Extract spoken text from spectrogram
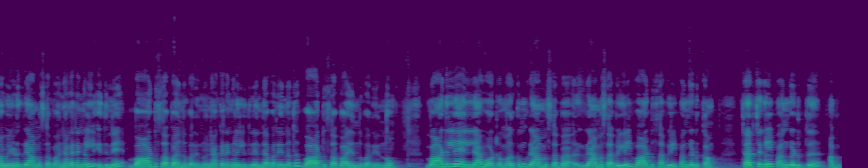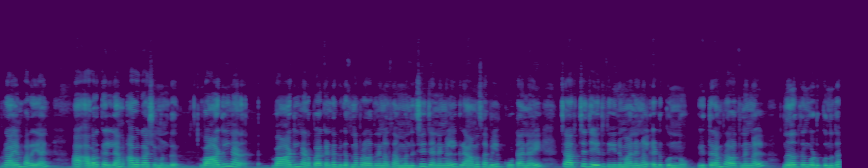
അവയാണ് ഗ്രാമസഭ. നഗരങ്ങളിൽ ഇതിനെ വാർഡ് സഭ എന്ന് പറയുന്നു. നഗരങ്ങളിൽ ഇതിന് എന്താ പറയുന്നത്? വാർഡ് സഭ എന്ന് പറയുന്നു. വാർഡിലെ എല്ലാ വോട്ടർമാർക്കും ഗ്രാമസഭ ഗ്രാമസഭയിൽ വാർഡ് സഭയിൽ പങ്കെടുക്കാം. ചർച്ചകളിൽ പങ്കെടുത്ത് അഭിപ്രായം പറയാൻ അവർക്കെല്ലാം അവകാശമുണ്ട്. വാർഡിൽ വാർഡിൽ നടപ്പാക്കേണ്ട വികസന പ്രവർത്തനങ്ങൾ സംബന്ധിച്ച് ജനങ്ങളിൽ ഗ്രാമസഭയിൽ കൂട്ടാനായി ചർച്ച ചെയ്ത് തീരുമാനങ്ങൾ എടുക്കുന്നു. ഇത്തരം പ്രവർത്തനങ്ങൾ നേതൃത്വം കൊടുക്കുന്നത്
